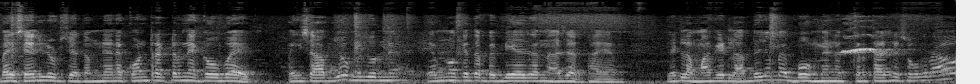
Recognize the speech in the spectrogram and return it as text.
ભાઈ સેલ્યુટ છે તમને અને કોન્ટ્રાક્ટરને કહું ભાઈ પૈસા આપજો મજૂરને. એમ ન કહેતા ભાઈ બે હજારના હજાર થાય એમ. જેટલા માગે એટલા આપી દેજો ભાઈ બહુ મહેનત કરતા છે છોકરાઓ.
